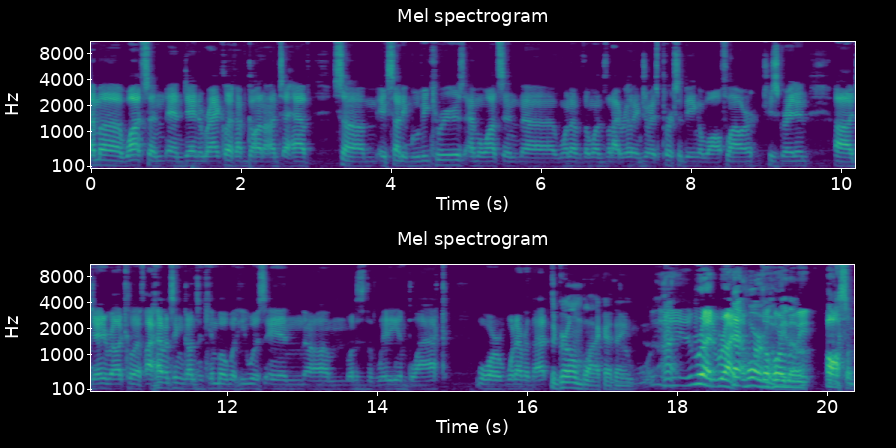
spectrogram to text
Emma Watson and Daniel Radcliffe have gone on to have some exciting movie careers. Emma Watson, uh, one of the ones that I really enjoy is Perks of Being a Wallflower. She's great in. Uh, Daniel Radcliffe, I haven't seen Guns and Kimbo, but he was in, um, what is it, The Lady in Black? Or whatever that. The Girl in Black, I think. right, right. That horror the movie, horror though. movie. Awesome.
